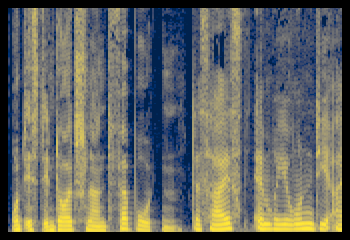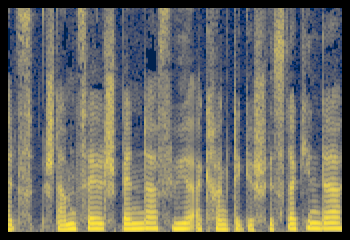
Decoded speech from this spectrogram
und ist in Deutschland verboten. Das heißt, Embryonen, die als Stammzellspender für erkrankte Geschwisterkinder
